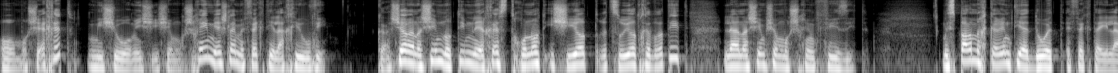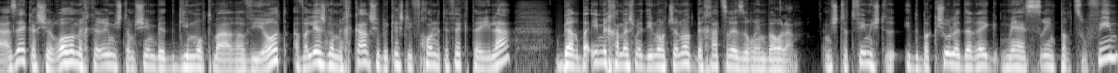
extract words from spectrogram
או מושכת, מישהו או מישהי שמושכים, יש להם אפקט הילה חיובי. כאשר אנשים נוטים לייחס תכונות אישיות רצויות חברתית לאנשים שמושכים פיזית. מספר מחקרים תיעדו את אפקט העילה הזה, כאשר רוב המחקרים משתמשים בדגימות מערביות, אבל יש גם מחקר שביקש לבחון את אפקט העילה ב-45 מדינות שונות ב-11 אזורים בעולם. המשתתפים התבקשו לדרג 120 פרצופים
